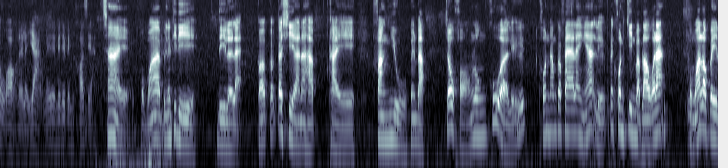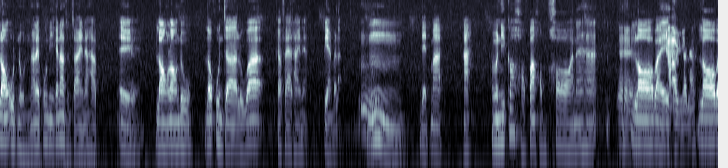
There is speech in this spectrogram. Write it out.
ส่งออกหลายๆอย่างไม่ได้ไม่ได้เป็นข้อเสีย ใช่ ผมว่าเป็นเรื่องที่ดีดีเลยแหละ ก็ก็ก็เชียร์นะครับ ใครฟังอยู่เป็นแบบเจ้าของลงคั่วหรือคนทำกาแฟอะไรอย่างเงี้ย หรือเป็นคนกินแบบเราก็ได้ ผมว่าเราไปลองอุดหนุนอะไรพวกนี้ก็น่าสนใจนะครับ เออลองลองดู แล้วคุณจะรู้ว่า กาแฟไทยเนี่ย เปลี่ยนไปละอืมอืม เด็ดมาก อะ วันนี้ก็หอมปากหอมคอนะฮะเออรอไปยาวอยู่แล้วนะรอไป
